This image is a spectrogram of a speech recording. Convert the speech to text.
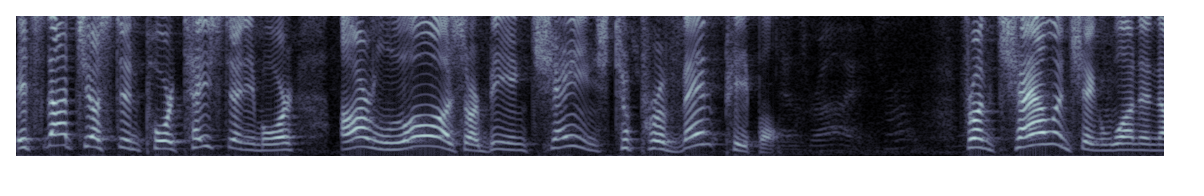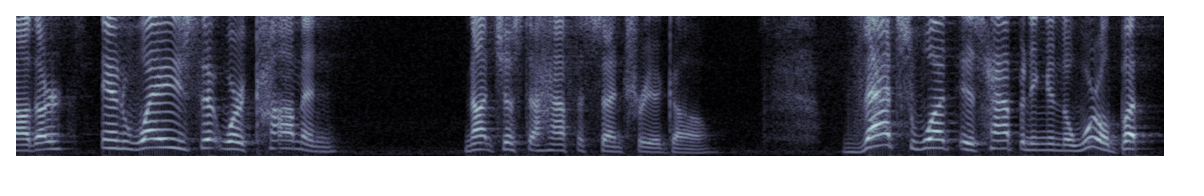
It's not just in poor taste anymore. Our laws are being changed to prevent people from challenging one another in ways that were common not just a half a century ago. That's what is happening in the world. But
